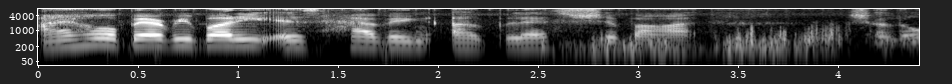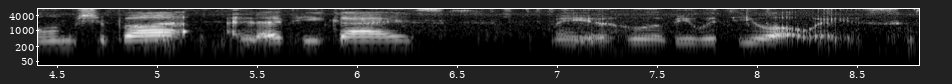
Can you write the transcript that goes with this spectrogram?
I hope everybody is having a blessed Shabbat. Shalom Shabbat. I love you guys. May Yahuwah be with you always.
